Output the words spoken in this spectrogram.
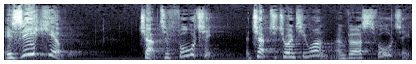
Ezekiel chapter 40, chapter 21 and verse 40.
